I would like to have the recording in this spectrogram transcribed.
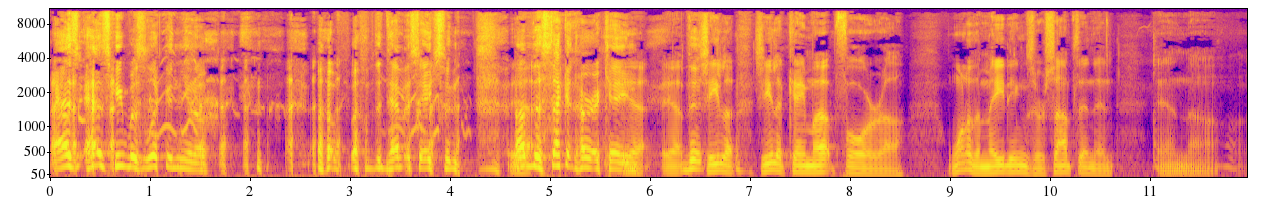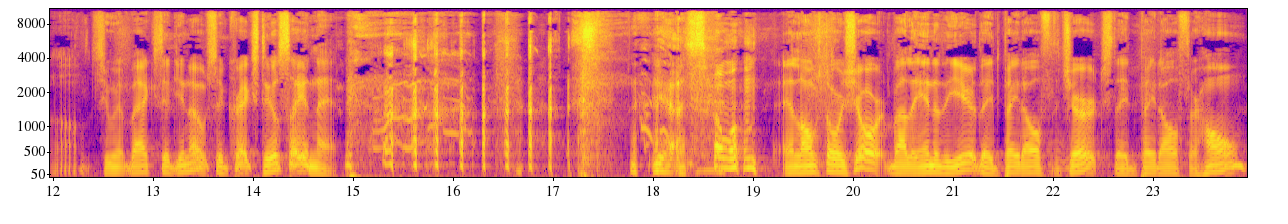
As as he was looking, you know, of, of the devastation of the second hurricane. Yeah, yeah. the- Sheila Sheila came up for uh, one of the meetings or something, and and uh, uh, she went back. and Said, you know, said Craig's still saying that. Yeah. So um, And long story short, by the end of the year, they'd paid off the church, they'd paid off their home,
